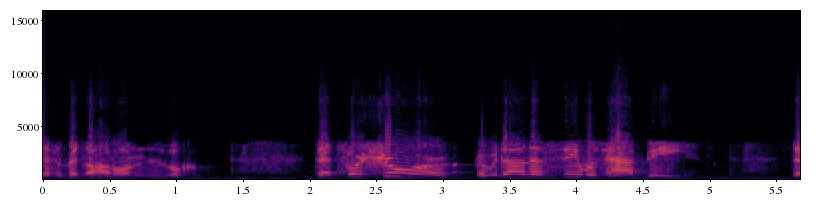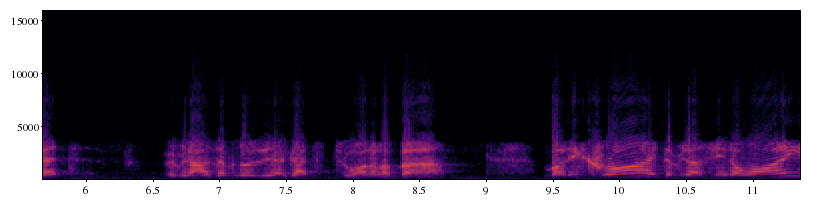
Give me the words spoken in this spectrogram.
Sefer Bet Aharon, in his book, that for sure Rabbi Danasi was happy that Rabbi Azam got to Alam Haba. But he cried, Rabbi Danasi, you know why?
